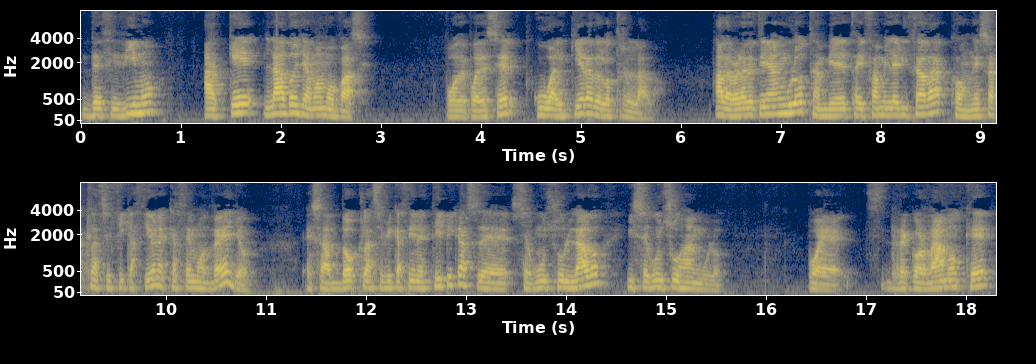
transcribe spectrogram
decidimos a qué lado llamamos base. Puede, ser cualquiera de los tres lados. A la hora de triángulos también estáis familiarizadas con esas clasificaciones que hacemos de ellos. Esas dos clasificaciones típicas según sus lados y según sus ángulos. Pues recordamos que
